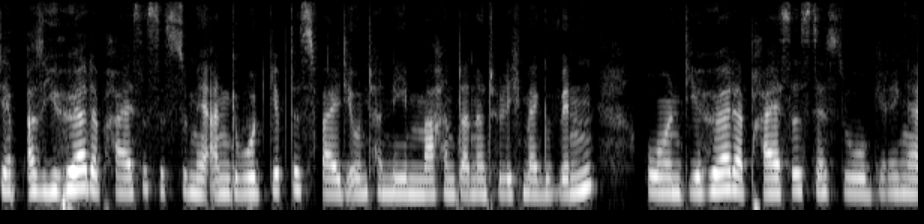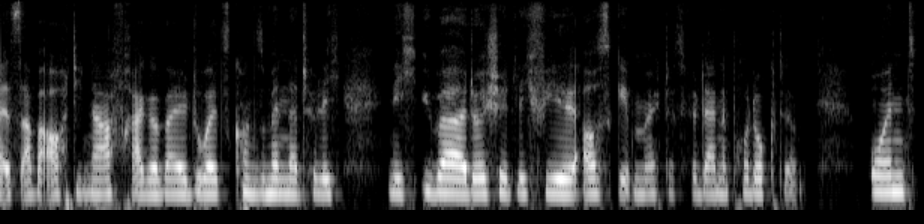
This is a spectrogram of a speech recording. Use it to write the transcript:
der, also je höher der Preis ist, desto mehr Angebot gibt es, weil die Unternehmen machen dann natürlich mehr Gewinn. Und je höher der Preis ist, desto geringer ist aber auch die Nachfrage, weil du als Konsument natürlich nicht überdurchschnittlich viel ausgeben möchtest für deine Produkte. Und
